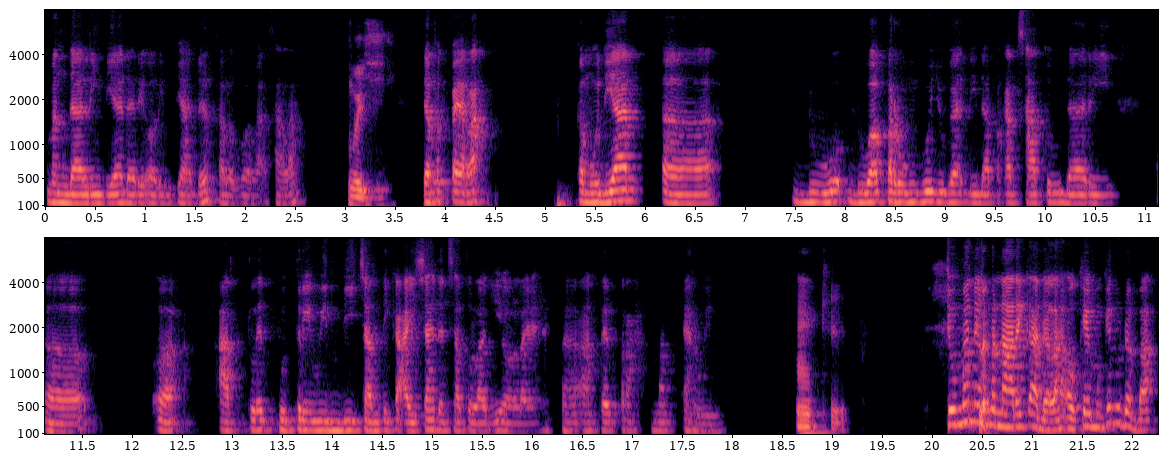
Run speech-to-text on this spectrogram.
medali dia dari Olimpiade kalau gua nggak salah Wih. dapat perak. Kemudian eh, dua, dua perunggu juga didapatkan satu dari eh, eh, atlet Putri Windy Cantika Aisyah dan satu lagi oleh eh, atlet Rahmat Erwin. Oke. Cuman yang Nah. menarik adalah, oke mungkin udah ba-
